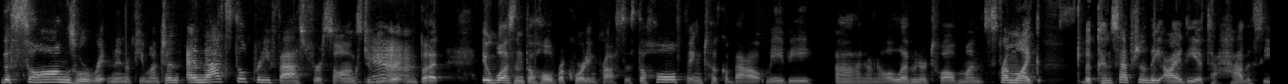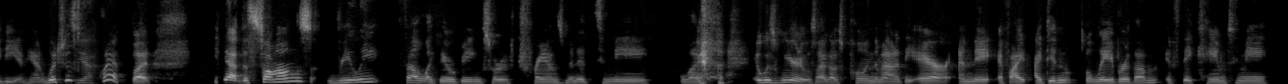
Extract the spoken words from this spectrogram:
The songs were written in a few months. And and that's still pretty fast for songs to yeah. be written, but it wasn't the whole recording process. The whole thing took about maybe uh, I don't know, 11 or 12 months from like the conception of the idea to have a CD in hand, which is yeah. quick, but yeah, the songs really felt like they were being sort of transmitted to me like it was weird. It was like i was pulling them out of the air and they if i i didn't belabor them if they came to me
